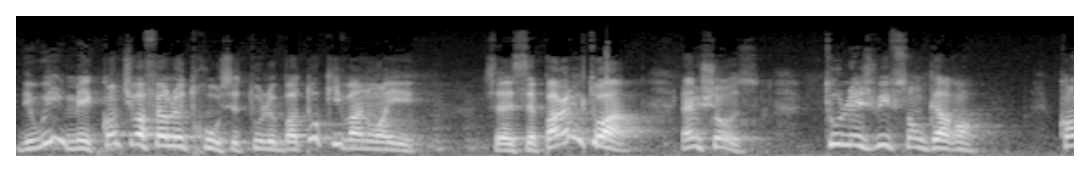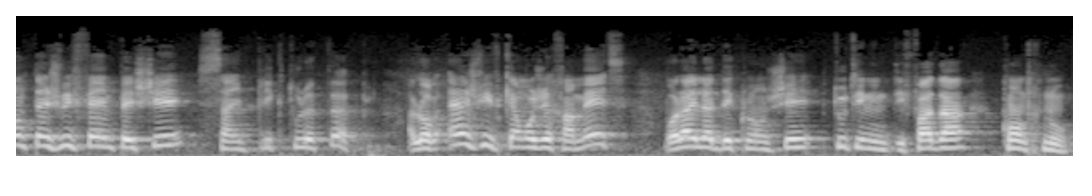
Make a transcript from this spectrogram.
Il dit Oui, mais quand tu vas faire le trou, c'est tout le bateau qui va noyer. C'est pareil, toi. Même chose. Tous les juifs sont garants. Quand un juif fait un péché, ça implique tout le peuple. Alors, un juif qui a mangé Hametz, voilà, il a déclenché toute une intifada contre nous.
